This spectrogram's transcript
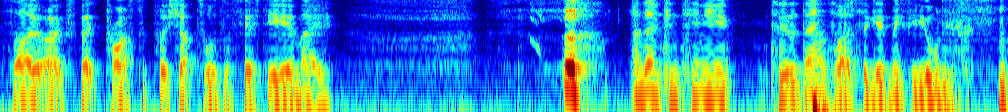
So I expect price to push up towards a 50 EMA and then continue to the downside. Forgive me for yawning.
